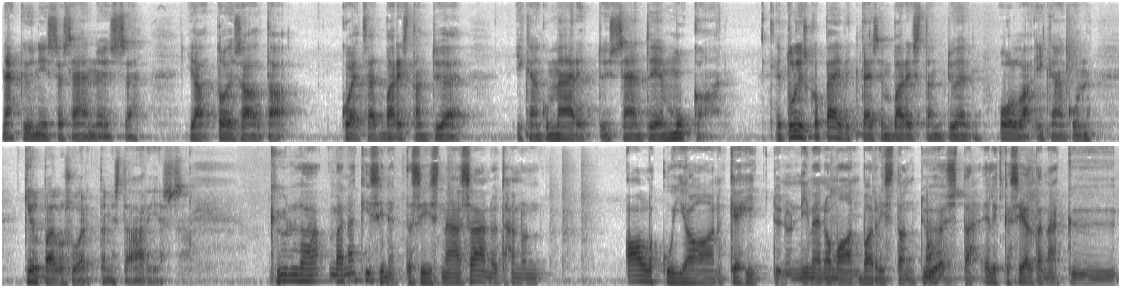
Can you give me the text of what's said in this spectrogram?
näkyy niissä säännöissä ja toisaalta koet sä, että baristan työ ikään kuin määrittyisi sääntöjen mukaan? Ja tulisiko päivittäisen baristan työn olla ikään kuin kilpailusuorittamista arjessa? Kyllä mä näkisin, että siis nämä säännöthän on alkujaan kehittynyt nimenomaan baristan työstä, eli sieltä näkyy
